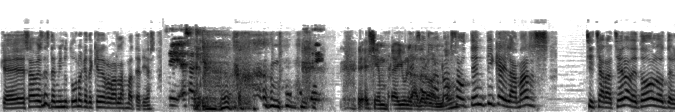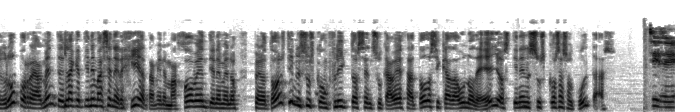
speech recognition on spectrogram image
que sabes desde el minuto uno que te quiere robar las materias. Sí, exacto. Eh, siempre hay un ladrón. Esa es la ¿no? más auténtica y la más chicharachera de todos los del grupo, realmente. Es la que tiene más energía, también es más joven, tiene menos... Pero todos tienen sus conflictos en su cabeza, todos y cada uno de ellos tienen sus cosas ocultas. Sí, sí.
